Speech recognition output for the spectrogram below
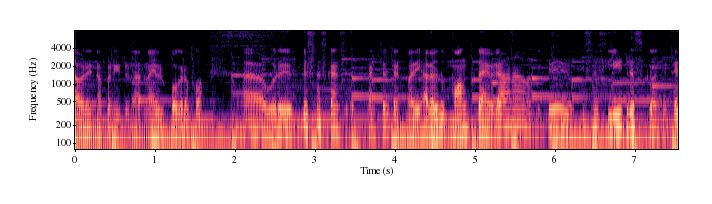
அவர் என்ன பண்ணிட்டு இருந்தாருன்னா இவர் போகிறப்போ ஒரு பிஸ்னஸ் கன்சல் கன்சல்டன்ட் மாதிரி அதாவது மாங்க் தான் இவர். ஆனால் வந்துட்டு பிஸ்னஸ் லீடர்ஸ்க்கு வந்துட்டு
